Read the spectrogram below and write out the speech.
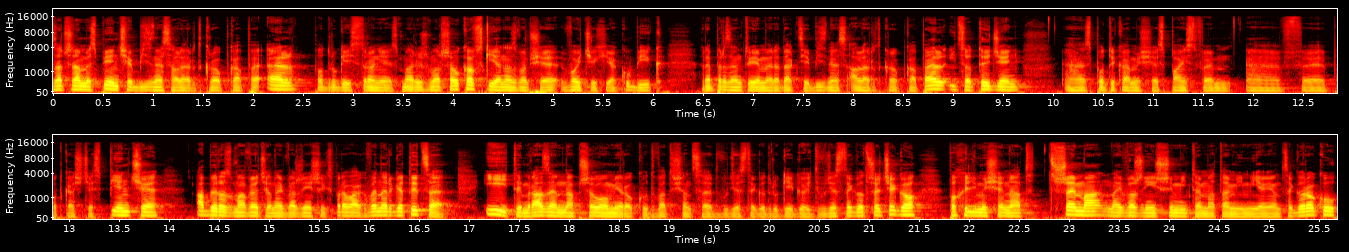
Zaczynamy spięcie biznesalert.pl. Po drugiej stronie jest Mariusz Marszałkowski, ja nazywam się Wojciech Jakubik. Reprezentujemy redakcję biznesalert.pl i co tydzień e, spotykamy się z Państwem e, w podcaście Spięcie, aby rozmawiać o najważniejszych sprawach w energetyce. I tym razem na przełomie roku 2022 i 2023 pochylimy się nad trzema najważniejszymi tematami mijającego roku,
